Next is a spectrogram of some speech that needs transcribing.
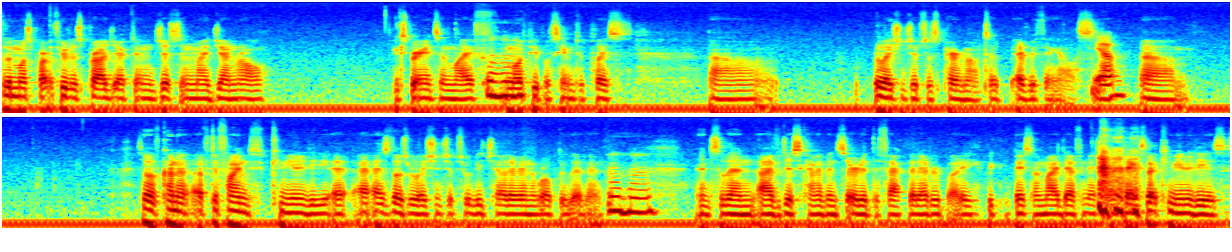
for the most part, through this project and just in my general experience in life, mm-hmm. most people seem to place uh, relationships as paramount to everything else. Yeah. Um, so I've kind of I've defined community as those relationships with each other in the world we live in. Mm-hmm. And so then I've just kind of inserted the fact that everybody, based on my definition, thinks that community is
